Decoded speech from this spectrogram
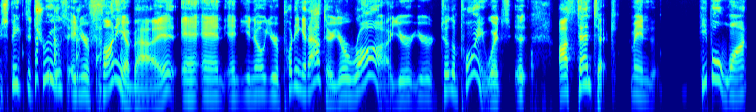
speak the truth and you're funny about it and, and, and you know you're putting it out there. You're raw. You're you're to the point which uh, authentic. I mean people want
